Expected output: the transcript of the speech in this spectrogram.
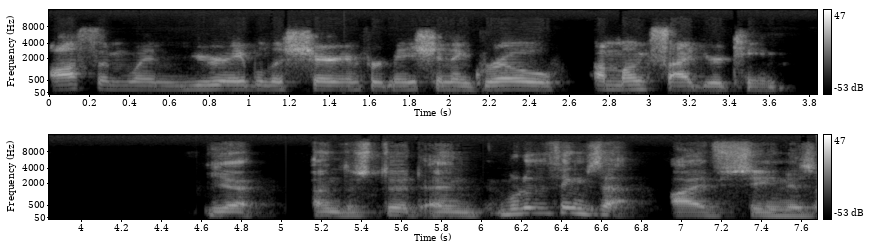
awesome when you're able to share information and grow alongside your team. Yeah, understood. And one of the things that I've seen is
